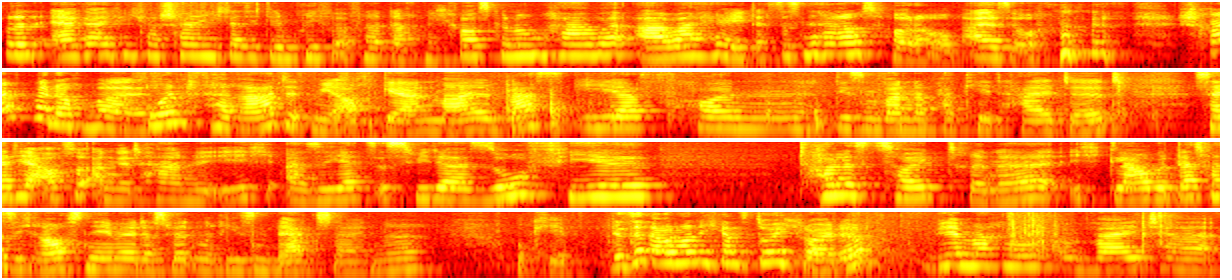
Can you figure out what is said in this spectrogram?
Und dann ärgere ich mich wahrscheinlich, dass ich den Brieföffner doch nicht rausgenommen habe. Aber hey, das ist eine Herausforderung. Also, schreibt mir doch mal. Und verratet mir auch gern mal, was ihr von diesem Wanderpaket haltet. Seid ihr auch so angetan wie ich? Also jetzt ist wieder so viel tolles Zeug drin. Ich glaube, das, was ich rausnehme, das wird ein Riesenberg sein. Ne? Okay, wir sind aber noch nicht ganz durch, Leute. Wir machen weiter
